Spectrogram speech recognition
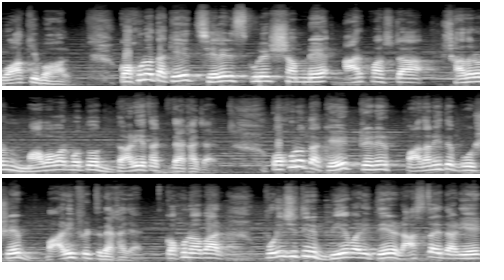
ওয়াকিবহাল। কখনো তাকে ছেলের স্কুলের সামনে আর পাঁচটা সাধারণ মা বাবার মতো দাঁড়িয়ে থাকতে দেখা যায়। কখনো তাকে ট্রেনের পাদানিতে বসে বাড়ি ফিরতে দেখা যায়। কখনো আবার পরিচিতির বিয়ে বাড়িতে রাস্তায় দাঁড়িয়ে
